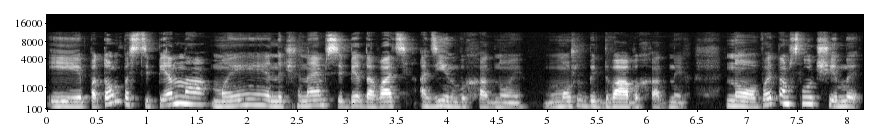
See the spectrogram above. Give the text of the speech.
И потом постепенно мы начинаем себе давать один выходной, может быть, два выходных. Но в этом случае мы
